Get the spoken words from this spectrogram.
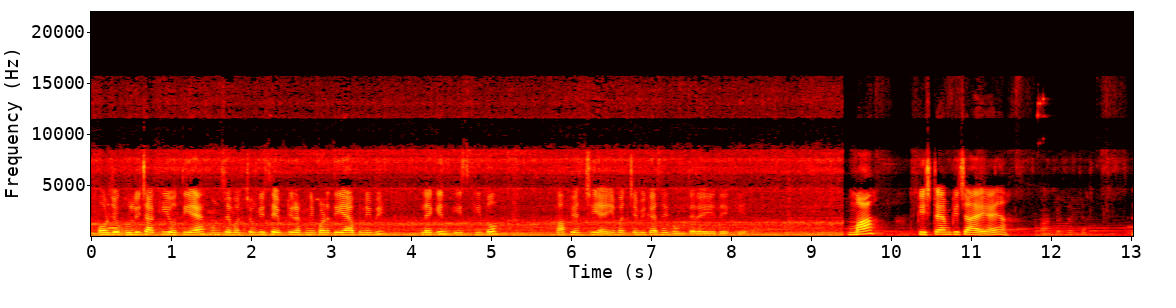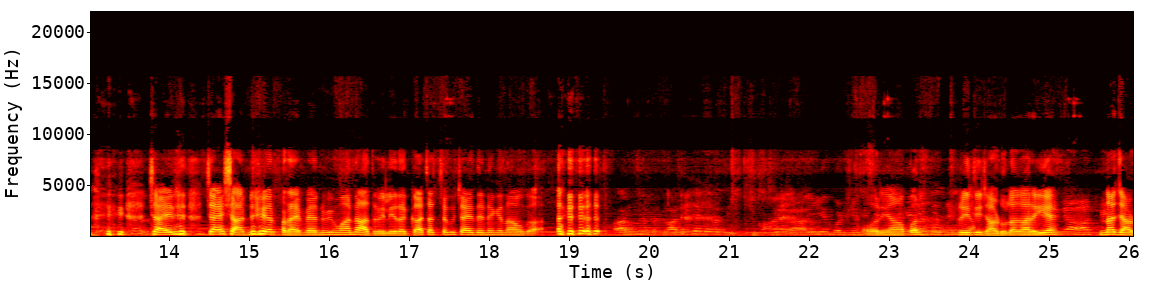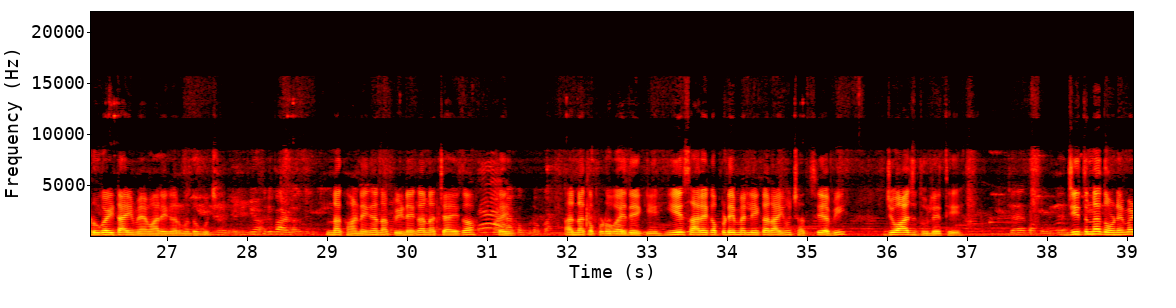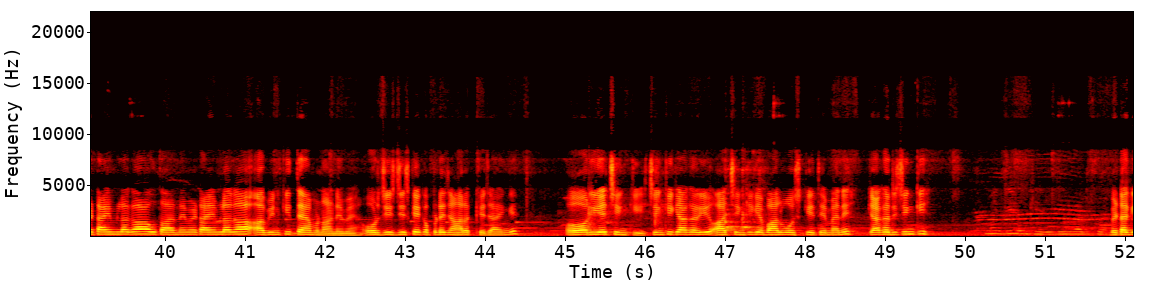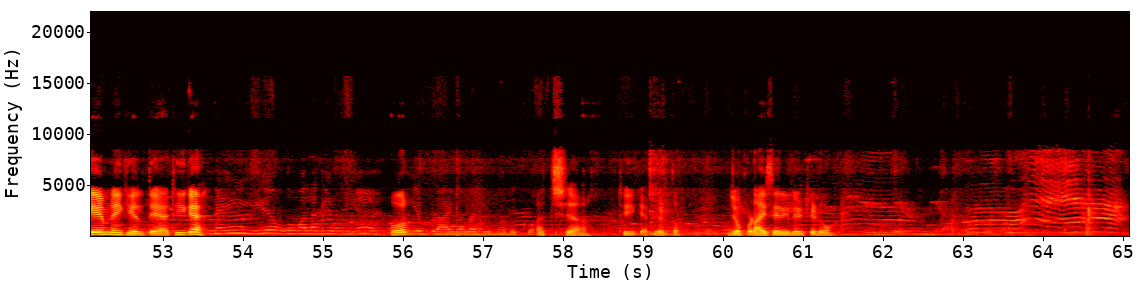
और जो खुली चाकी होती है, उनसे बच्चों की सेफ्टी रखनी पड़ती है अपनी भी। लेकिन इसकी तो काफ़ी अच्छी है, ये बच्चे भी कैसे घूमते रहे, ये देखिए। माँ, किस टाइम की चाय है यहाँ? चाय चाय छाड़ने भी और फ्राई पैन भी, माँ ने हाथ में ले रखा, चाचा को चाय देने के नाम का। और यहाँ पर प्रीति झाड़ू लगा रही है। ना झाड़ू का ही टाइम है हमारे घर में तो कुछ। ना खाने का, ना पीने का, ना चाय का, कहीं। और ना कपड़ों का। ही देखिए ये सारे कपड़े मैं लेकर आई हूँ छत से अभी। जो आज धुले थे। जितना धोने में टाइम लगा उतारने में टाइम लगा अब इनकी तय बनाने में। और जिस जिसके कपड़े जहाँ रखे जाएँगे। और ये चिंकी चिंकी क्या कर रही है? आज चिंकी के बाल वॉश किए थे मैंने। क्या करी चिंकी? गेम हूँ बेटा गेम नहीं खेलते हैं ठीक है? है। और? ये पढ़ाई वाला गेम है देखो। अच्छा ठीक है फिर तो। जो पढ़ाई से रिलेटेड हो।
